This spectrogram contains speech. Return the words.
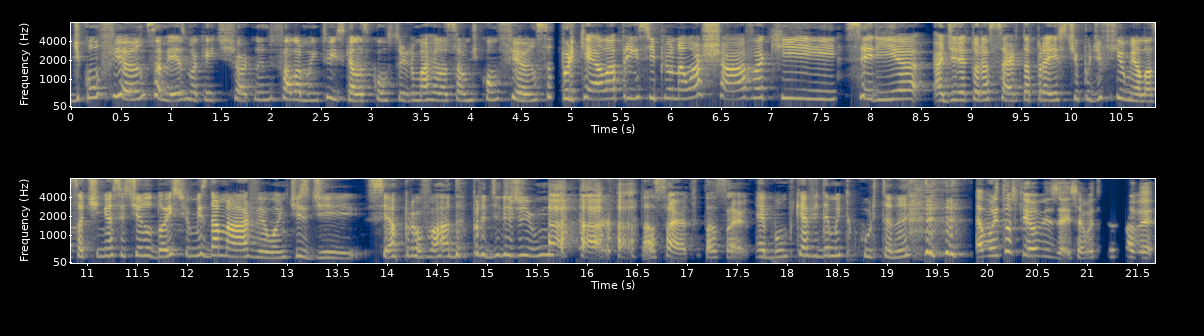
De confiança mesmo. A Kate Shortland fala muito isso, que elas construíram uma relação de confiança, porque ela a princípio não achava que seria a diretora certa para esse tipo de filme. Ela só tinha assistido dois filmes da Marvel antes de ser aprovada para dirigir um. tá certo, tá certo. É bom porque a vida é muito curta, né? é muito filme, gente, é muito filme pra ver.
